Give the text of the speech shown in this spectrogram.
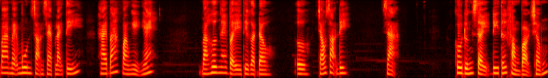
ba mẹ Mun dọn dẹp lại tí. Hai bác vào nghỉ nhé. Bà Hương nghe vậy thì gật đầu. Ừ, cháu dọn đi. Dạ. Cô đứng dậy đi tới phòng bỏ trống.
